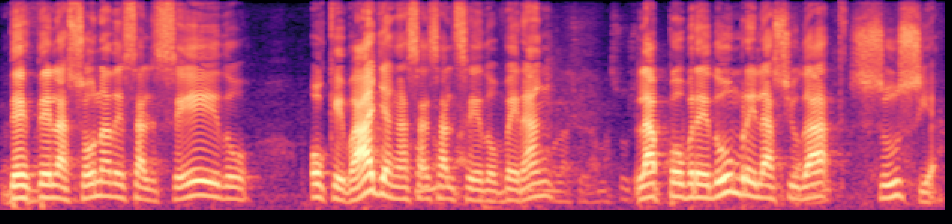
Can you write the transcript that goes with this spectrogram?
desde la zona de Salcedo, o que vayan hacia Salcedo, verán la pobredumbre y la ciudad sucia.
